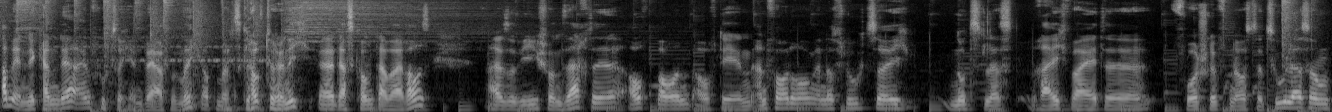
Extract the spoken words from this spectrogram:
Am Ende kann der ein Flugzeug entwerfen, nicht? ob man es glaubt oder nicht, äh, das kommt dabei raus. Also wie ich schon sagte, aufbauend auf den Anforderungen an das Flugzeug, Nutzlast, Reichweite, Vorschriften aus der Zulassung,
